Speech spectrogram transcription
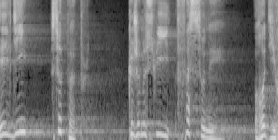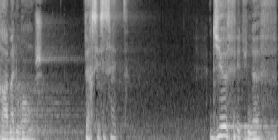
Et il dit, ce peuple que je me suis façonné redira ma louange. Verset 7. Dieu fait du neuf.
